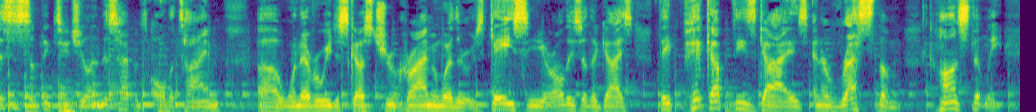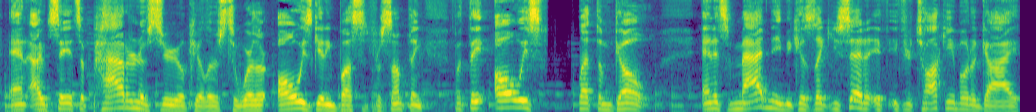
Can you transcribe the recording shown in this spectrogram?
This is something too, Jillian. This happens all the time. Uh, whenever we discuss true crime and whether it was Gacy or all these other guys, they pick up these guys and arrest them constantly. And I would say it's a pattern of serial killers to where they're always getting busted for something, but they always let them go. And it's maddening because, like you said, if, if you're talking about a guy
